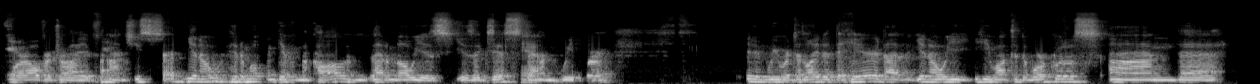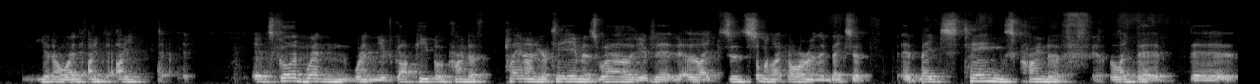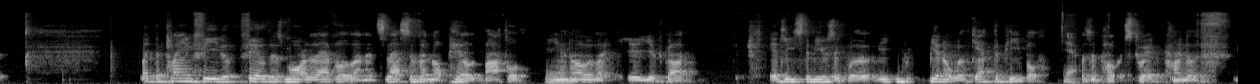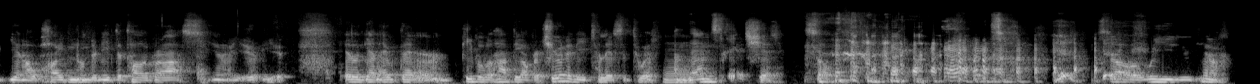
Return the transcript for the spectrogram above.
for Overdrive, Yeah. and she said, you know, hit him up and give him a call and let him know he is he exist, Yeah. and we were. We were delighted to hear that you know he, he wanted to work with us, and uh, you know I, I, I it's good when when you've got people kind of playing on your team as well. You've like so someone like Oren, it makes it it makes things kind of like the the like the playing field field is more level and it's less of an uphill battle. You mm. know, like you, you've got at least the music will you know will get to people Yeah. as opposed to it kind of you know hiding underneath the tall grass you know you, you it'll get out there and people will have the opportunity to listen to it and mm. then say it's shit so so we you know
